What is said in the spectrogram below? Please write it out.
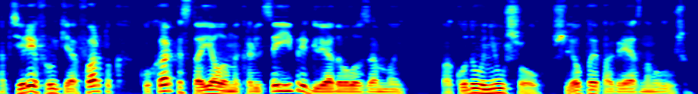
Обтерев руки о фартук, кухарка стояла на крыльце и приглядывала за мной, покуда не ушел, шлепая по грязным лужам.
